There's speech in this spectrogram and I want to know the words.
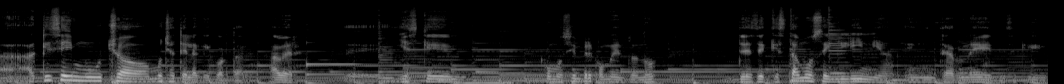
aquí sí hay mucha, mucha tela que cortar. A ver, eh, y es que como siempre comento, ¿no? Desde que estamos en línea en internet, desde que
